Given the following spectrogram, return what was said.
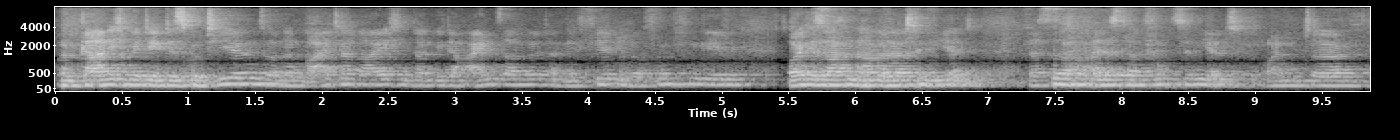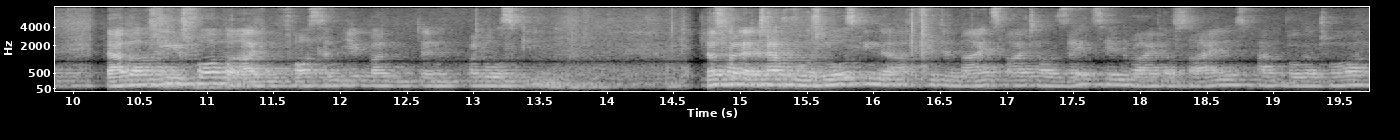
Und gar nicht mit denen diskutieren, sondern weiterreichen, dann wieder einsammeln, dann den vierten oder fünften geben. Solche Sachen haben wir da trainiert, dass das alles dann funktioniert. Und äh, da war viel Vorbereitung, bevor es dann irgendwann dann mal losging. Das war der Tag, wo es losging, der 18. Mai 2016, Right of Silence, Brandenburger Tor.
